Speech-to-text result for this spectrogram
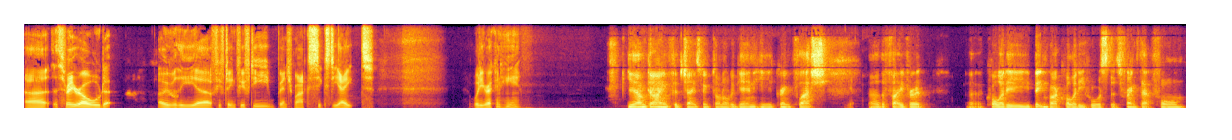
Uh, three-year-old over the uh, 1550, benchmark 68. What do you reckon here? Yeah, I'm going for James McDonald again here. Green Flash, yep. uh, the favourite. Uh, quality, beaten by a quality horse that's franked that form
